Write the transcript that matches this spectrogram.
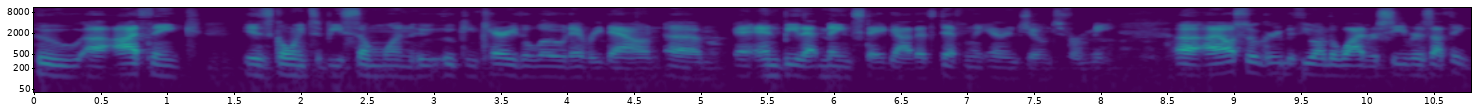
who uh, I think is going to be someone who, who can carry the load every down um, and be that mainstay guy. That's definitely Aaron Jones for me. Uh, I also agree with you on the wide receivers. I think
